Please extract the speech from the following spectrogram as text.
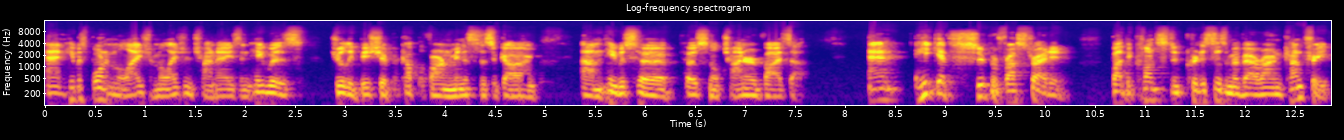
and he was born in Malaysia, Malaysian Chinese, and he was Julie Bishop a couple of foreign ministers ago. Um, he was her personal China advisor, and he gets super frustrated by the constant criticism of our own country,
